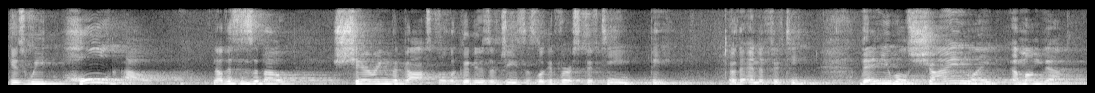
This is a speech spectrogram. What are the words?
is we hold out. Now, this is about sharing the gospel, the good news of Jesus. Look at verse 15b, or the end of 15. Then you will shine like among them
